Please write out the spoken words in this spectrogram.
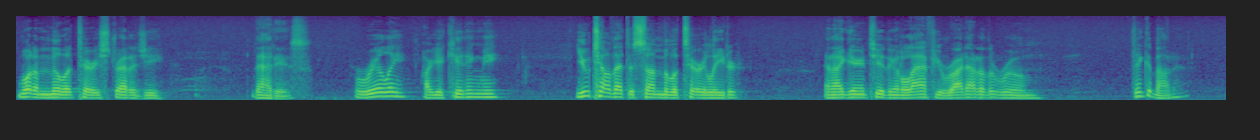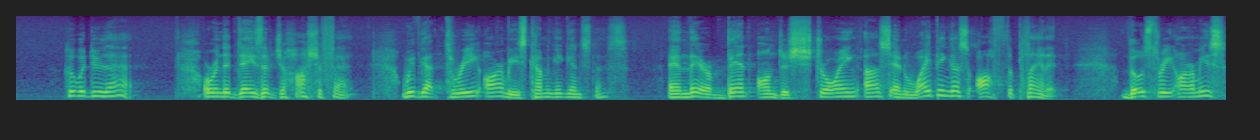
What a military strategy that is. Really? Are you kidding me? You tell that to some military leader, and I guarantee you they're going to laugh you right out of the room. Think about it. Who would do that? Or in the days of Jehoshaphat, we've got three armies coming against us, and they are bent on destroying us and wiping us off the planet. Those three armies,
